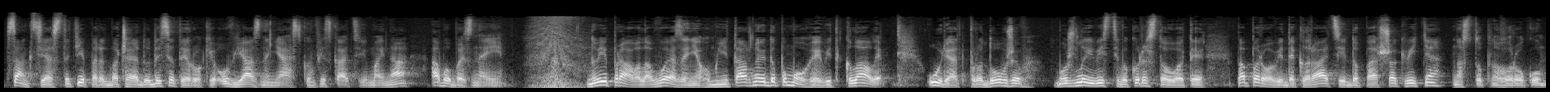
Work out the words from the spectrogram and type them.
Санкція статті передбачає до 10 років ув'язнення з конфіскацією майна або без неї. Нові правила ввезення гуманітарної допомоги відклали. Уряд продовжив можливість використовувати паперові декларації до 1 квітня наступного року.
